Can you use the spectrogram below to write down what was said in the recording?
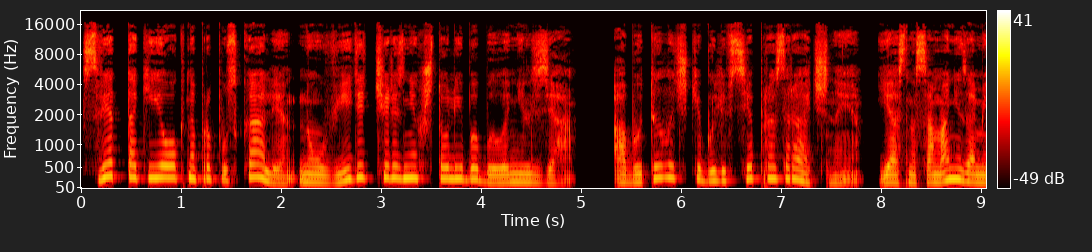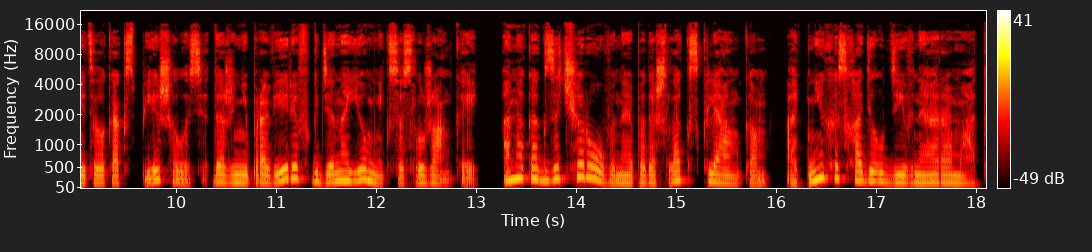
Свет такие окна пропускали, но увидеть через них что-либо было нельзя. А бутылочки были все прозрачные. Ясно сама не заметила, как спешилась, даже не проверив, где наемник со служанкой. Она как зачарованная подошла к склянкам. От них исходил дивный аромат.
